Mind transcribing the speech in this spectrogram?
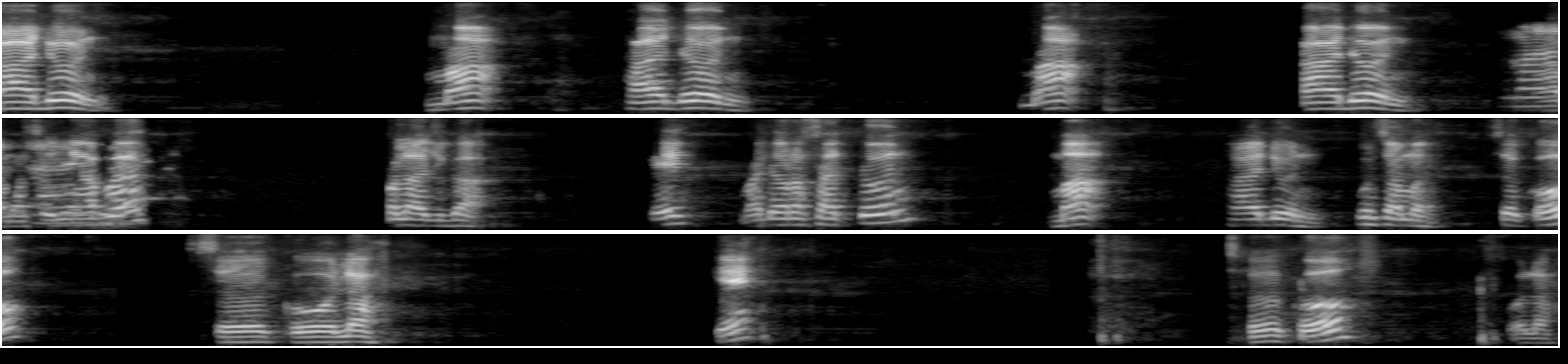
hadun. Mak hadun. Mak hadun. Ha, maksudnya apa? Sekolah juga. Okey, madrasatun mak hadun pun sama. Seko sekolah. Okey. Seko sekolah.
